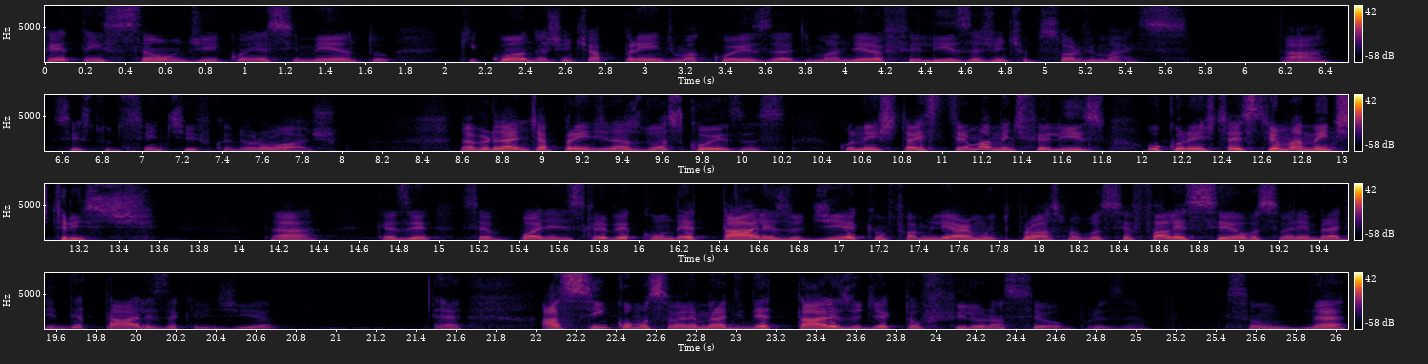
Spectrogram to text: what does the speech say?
retenção de conhecimento que quando a gente aprende uma coisa de maneira feliz, a gente absorve mais. Tá? Isso é estudo científico, é neurológico. Na verdade, a gente aprende nas duas coisas. Quando a gente está extremamente feliz ou quando a gente está extremamente triste. Tá? Quer dizer, você pode descrever com detalhes o dia que um familiar muito próximo a você faleceu, você vai lembrar de detalhes daquele dia. É. Assim como você vai lembrar de detalhes do dia que teu filho nasceu, por exemplo. Que são né,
